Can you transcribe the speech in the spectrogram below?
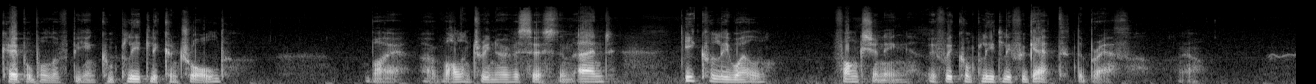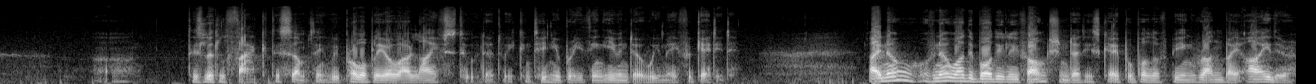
capable of being completely controlled by our voluntary nervous system and equally well functioning if we completely forget the breath. Uh, this little fact is something we probably owe our lives to, that we continue breathing even though we may forget it. I know of no other bodily function that is capable of being run by either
